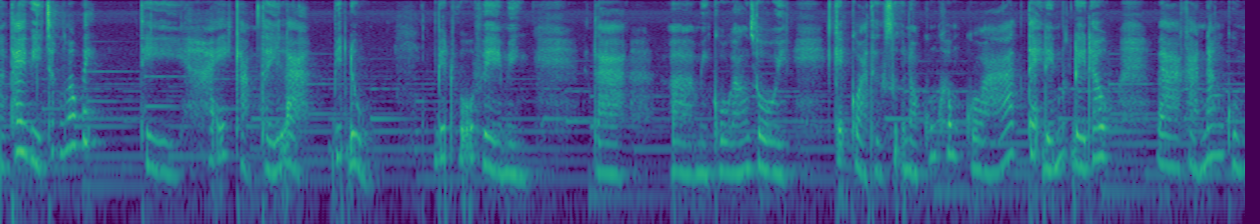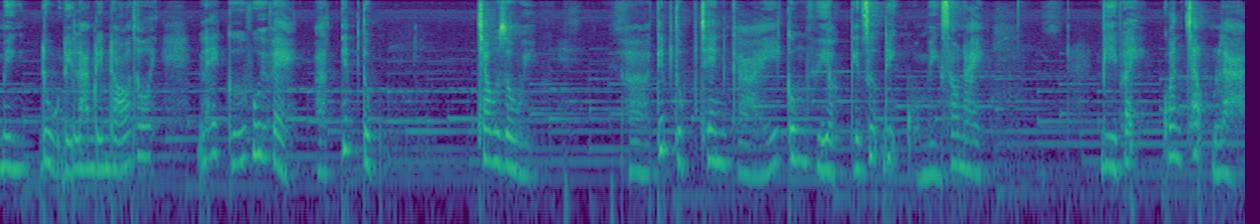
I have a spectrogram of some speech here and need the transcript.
Uh, thay vì chắc móc ấy thì hãy cảm thấy là biết đủ biết vỗ về mình là uh, mình cố gắng rồi. Kết quả thực sự nó cũng không quá tệ đến mức đấy đâu và khả năng của mình đủ để làm đến đó thôi. Hãy cứ vui vẻ và tiếp tục trau dồi uh, tiếp tục trên cái công việc cái dự định của mình sau này vì vậy quan trọng là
